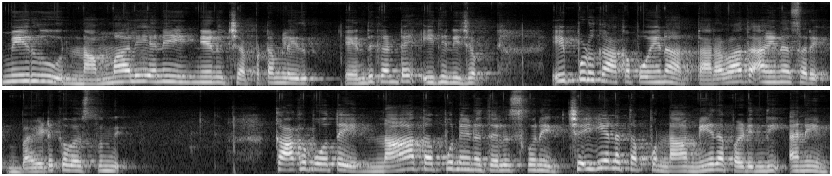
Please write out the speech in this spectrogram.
మీరు నమ్మాలి అని నేను చెప్పటం లేదు. ఎందుకంటే ఇది నిజం. ఇప్పుడు కాకపోయినా తర్వాత అయినా సరే బయటకు వస్తుంది. కాకపోతే నా తప్పు నేను తెలుసుకొని చెయ్యని తప్పు నా మీద పడింది అని.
